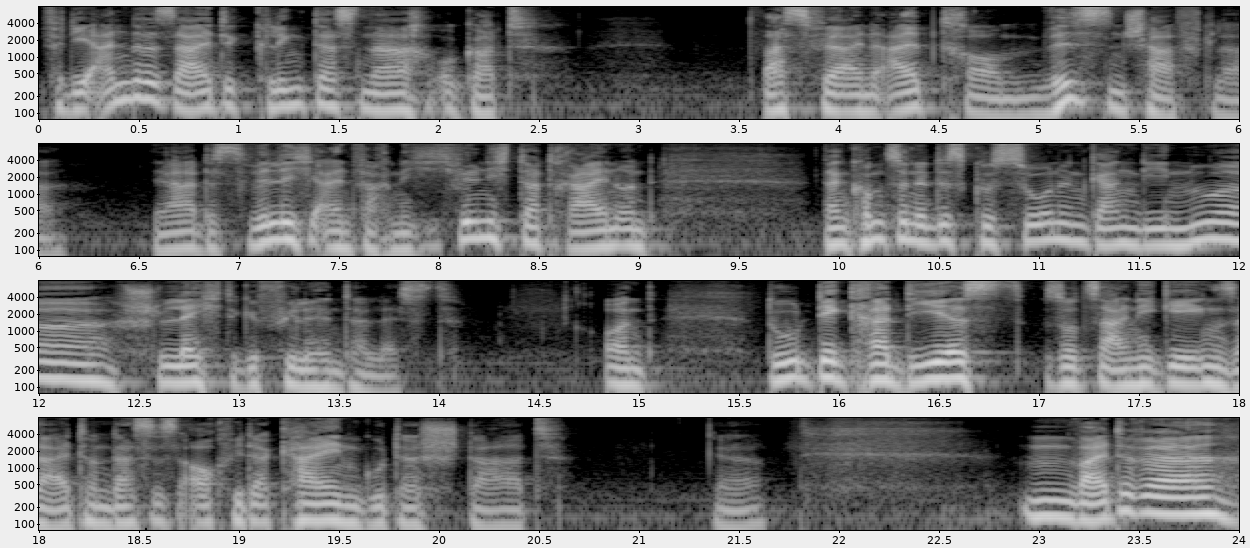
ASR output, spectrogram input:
Für die andere Seite klingt das nach, oh Gott, was für ein Albtraum. Wissenschaftler. Ja, das will ich einfach nicht. Ich will nicht dort rein. Und dann kommt so eine Diskussion in Gang, die nur schlechte Gefühle hinterlässt. Und du degradierst sozusagen die Gegenseite und das ist auch wieder kein guter Start. Ja. Ein weiterer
